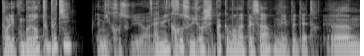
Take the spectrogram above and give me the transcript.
pour les composants tout petits. La micro soudure. La micro soudure, je sais pas comment on appelle ça, mais peut-être. Euh,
